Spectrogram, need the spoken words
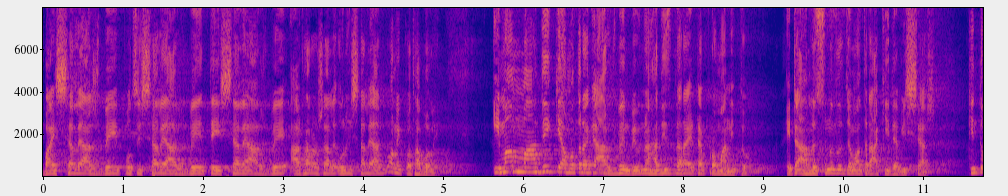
বাইশ সালে আসবে, পঁচিশ সালে আসবে, তেইশ সালে আসবে, আঠারো সালে, উনিশ সালে আসবে, অনেক কথা বলে। ইমাম মাহাদি কেমতের আগে আসবেন, বিভিন্ন হাদিস দ্বারা এটা প্রমাণিত। এটা আলোচনাদুল জামাতের আকিদা বিশ্বাস। কিন্তু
